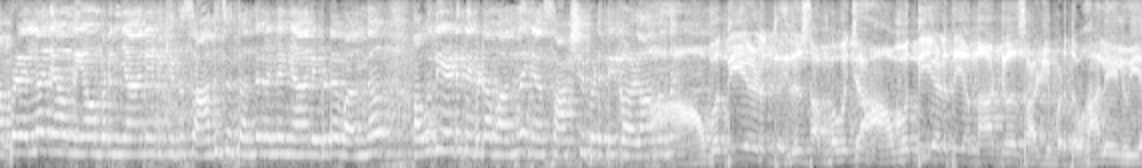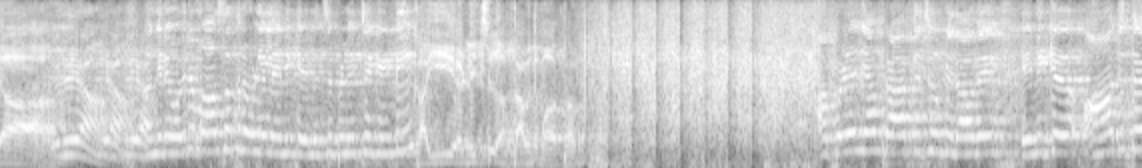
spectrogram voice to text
അപ്പോഴെല്ലാം ഞാൻ നിയമം പറഞ്ഞു ഞാൻ എനിക്കിത് സാധിച്ചു തന്നു. കഴിഞ്ഞാൽ ഞാൻ ഇവിടെ വന്ന് അവധി എടുത്ത് ഇവിടെ വന്ന് ഞാൻ സാക്ഷ്യപ്പെടുത്തിക്കൊള്ളാം അവധി എടുത്ത്. ഇത് സംഭവിച്ച അവധി എടുത്ത് ഞാൻ നാട്ടിൽ സാക്ഷ്യപ്പെടുത്തും. അങ്ങനെ ഒരു മാസത്തിനുള്ളിൽ എനിക്ക് എലിജിബിലിറ്റി കിട്ടി. കൈയടിച്ച് കർത്താവിന് മാത്രം അപ്പോഴേ ഞാൻ പ്രാർത്ഥിച്ചു പിതാവേ എനിക്ക് ആദ്യത്തെ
